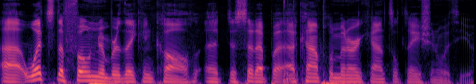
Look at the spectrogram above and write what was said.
Uh, what's the phone number they can call uh, to set up a, a, complimentary consultation with you?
